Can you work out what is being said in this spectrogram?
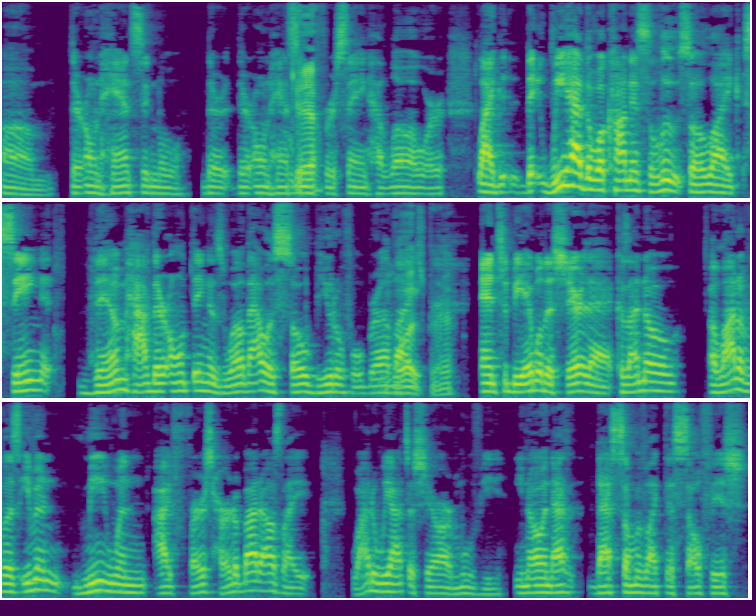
um their own hand signal, their their own hand signal yeah. for saying hello or like they, we had the Wakandan salute, so like seeing them have their own thing as well, that was so beautiful, bro. It like was, bro. and to be able to share that because I know a lot of us, even me, when I first heard about it, I was like, why do we have to share our movie? You know, and that that's some of like the selfish,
